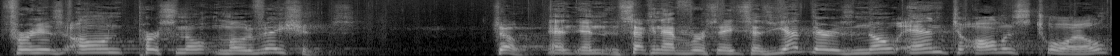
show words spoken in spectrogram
for his own personal motivations. So, and, and the second half of verse 8 says, Yet there is no end to all his toil,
